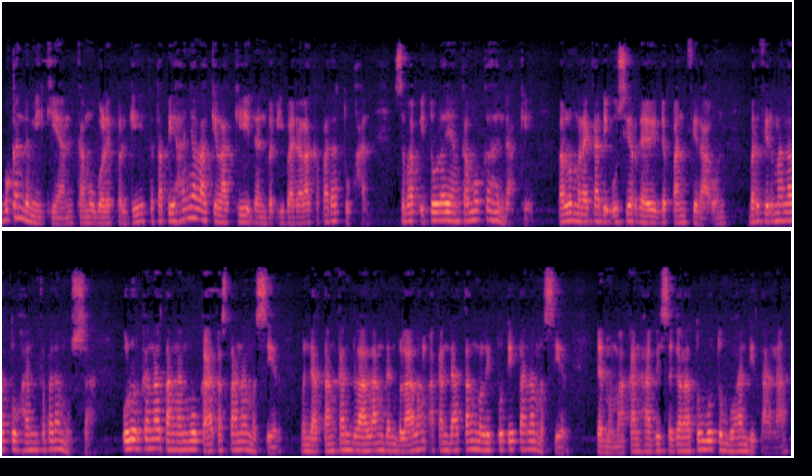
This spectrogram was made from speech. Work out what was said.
Bukan demikian, kamu boleh pergi, tetapi hanya laki-laki dan beribadalah kepada Tuhan, sebab itulah yang kamu kehendaki Lalu mereka diusir dari depan Firaun. Berfirmanlah Tuhan kepada Musa, Ulurkanlah tanganmu ke atas tanah Mesir, mendatangkan belalang dan belalang akan datang meliputi tanah Mesir, dan memakan habis segala tumbuh-tumbuhan di tanah,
